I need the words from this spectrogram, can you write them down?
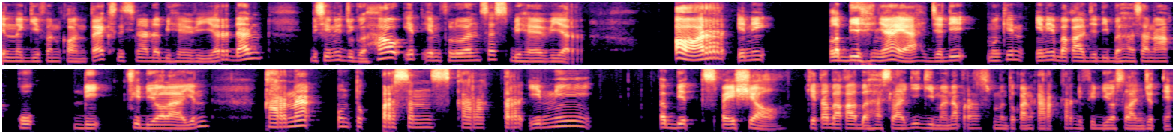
in a given context. Di sini ada behavior dan di sini juga how it influences behavior. Or ini lebihnya ya. Jadi mungkin ini bakal jadi bahasan aku di video lain karena untuk persons karakter ini a bit special. Kita bakal bahas lagi gimana proses pembentukan karakter di video selanjutnya.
